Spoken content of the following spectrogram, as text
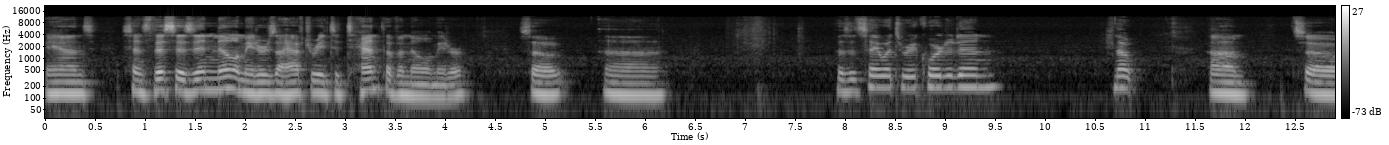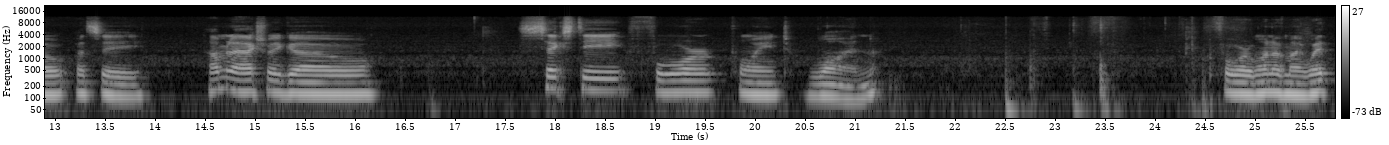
And since this is in millimeters, I have to read to tenth of a millimeter. So uh, does it say what to record it in? Nope. Um, so let's see. I'm going to actually go 64.1 for one of my width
